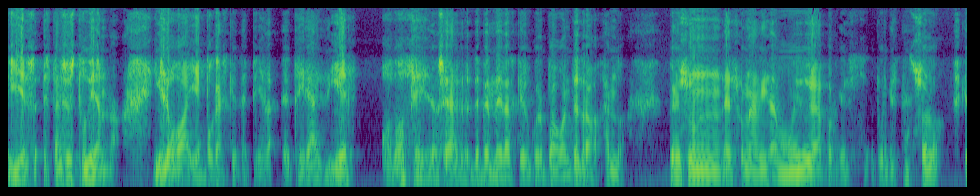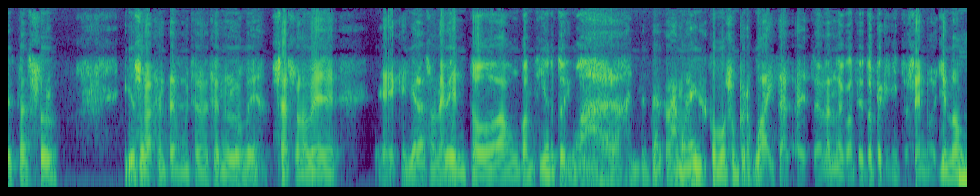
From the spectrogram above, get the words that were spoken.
y es- estás estudiando. Y luego hay épocas que te, te tiras 10 o 12, o sea, depende de las que el cuerpo aguante trabajando. Pero es, un, es una vida muy dura porque, es- porque estás solo, es que estás solo. Y eso la gente muchas veces no lo ve. O sea, solo ve eh, que llegas a un evento, a un concierto y ¡guau! la gente te aclama y es como súper guay. Tal. Estoy hablando de conciertos pequeñitos, ¿eh? no lleno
